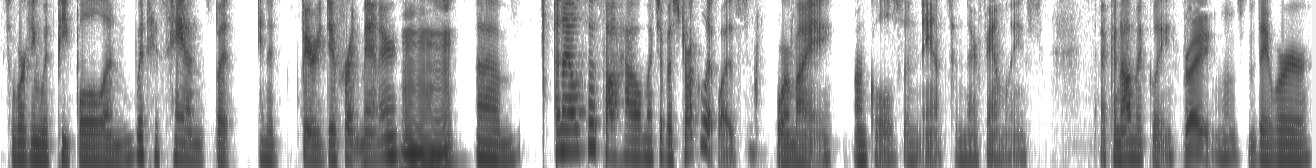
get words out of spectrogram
so working with people and with his hands, but in a very different manner. Mhm. Um, and I also saw how much of a struggle it was for my uncles and aunts and their families economically. right. They were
